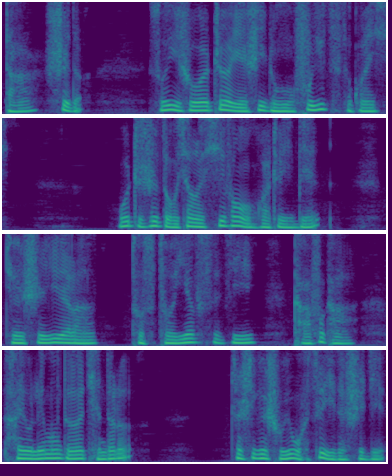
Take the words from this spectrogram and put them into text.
答是的，所以说这也是一种父与子的关系。我只是走向了西方文化这一边，爵士乐啦，托斯托耶夫斯基、卡夫卡，还有雷蒙德·钱德勒。这是一个属于我自己的世界，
